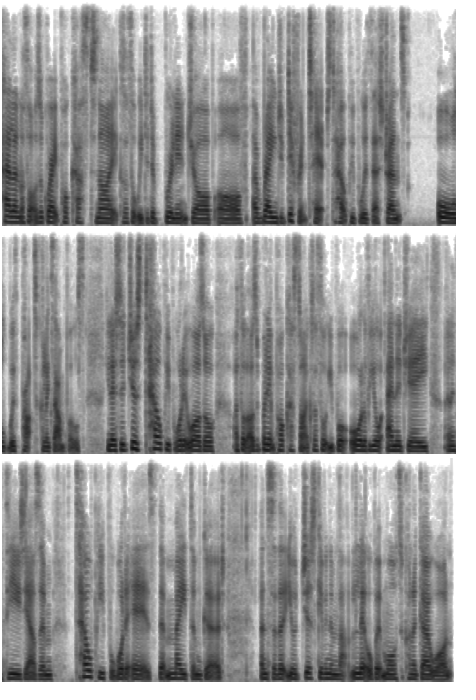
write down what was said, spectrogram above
Helen, I thought it was a great podcast tonight because I thought we did a brilliant job of a range of different tips to help people with their strengths all with practical examples. You know, so just tell people what it was, or I thought that was a brilliant podcast night because I thought you brought all of your energy and enthusiasm. Tell people what it is that made them good. And so that you're just giving them that little bit more to kind of go on,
